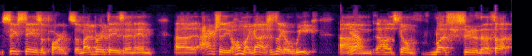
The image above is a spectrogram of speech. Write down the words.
six days apart. So my birthday's in, and uh, actually, oh my gosh, it's like a week. Um, oh, it's going much sooner than I thought.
